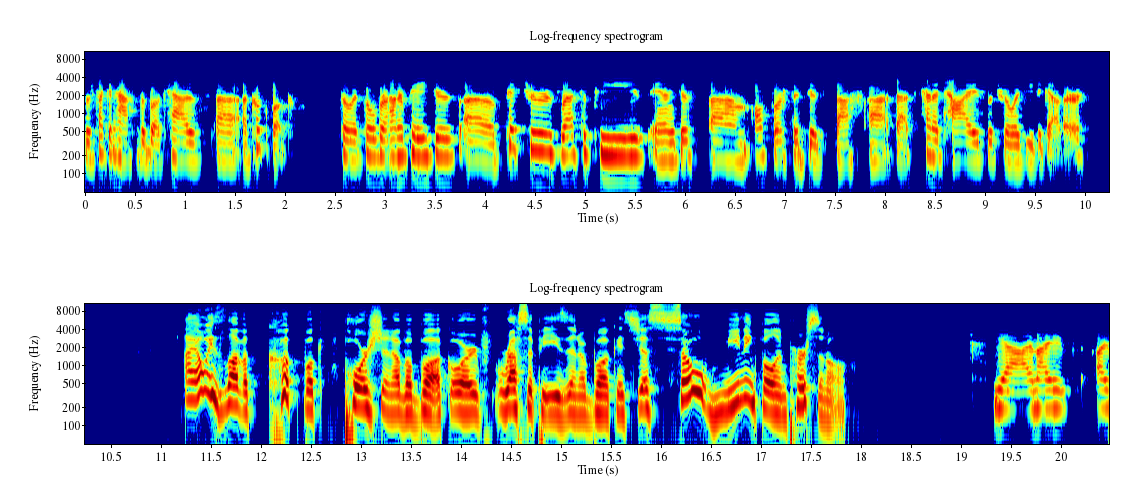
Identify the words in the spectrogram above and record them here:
the second half of the book has uh, a cookbook. So it's over 100 pages of pictures, recipes, and just um, all sorts of good stuff uh, that kind of ties the trilogy together. I always love a cookbook portion of a book or recipes in a book. It's just so meaningful and personal. Yeah, and I, I,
